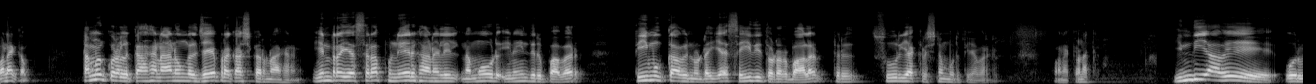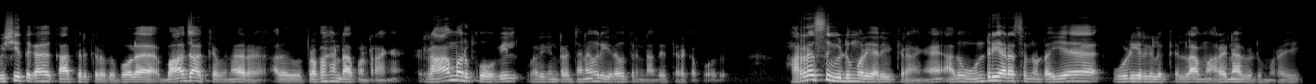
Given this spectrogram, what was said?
வணக்கம். தமிழ் குரலுக்காக நான் உங்கள் ஜெயபிரகாஷ் கருணாகரன். இன்றைய சிறப்பு நேர்காணலில் நம்மோடு இணைந்திருப்பவர் திமுகவினுடைய செய்தி தொடர்பாளர் திரு சூர்யா கிருஷ்ணமூர்த்தி அவர்கள். வணக்கம். வணக்கம். இந்தியாவே ஒரு விஷயத்துக்காக காத்திருக்கிறது போல பாஜகவினர் அதை ஒரு பிரபகண்டா பண்றாங்க. ராமர் கோவில் வருகின்ற ஜனவரி இருபத்தி ரெண்டாம் தேதி திறக்க போகுது. அரசு விடுமுறை அறிவிக்கிறாங்க. அதுவும் ஒன்றிய அரசினுடைய ஊழியர்களுக்கு எல்லாம் அரை நாள் விடுமுறை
